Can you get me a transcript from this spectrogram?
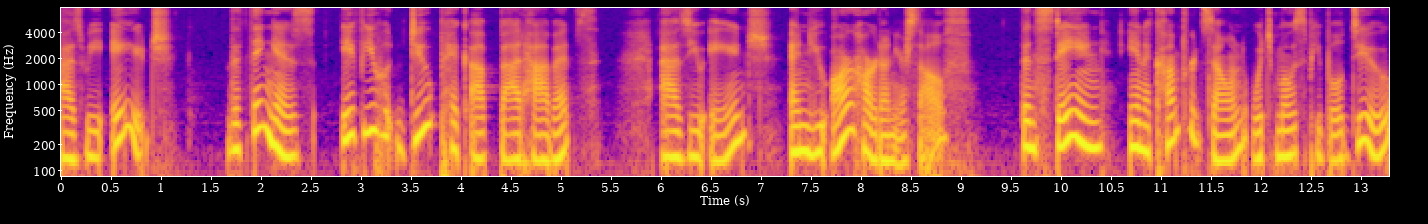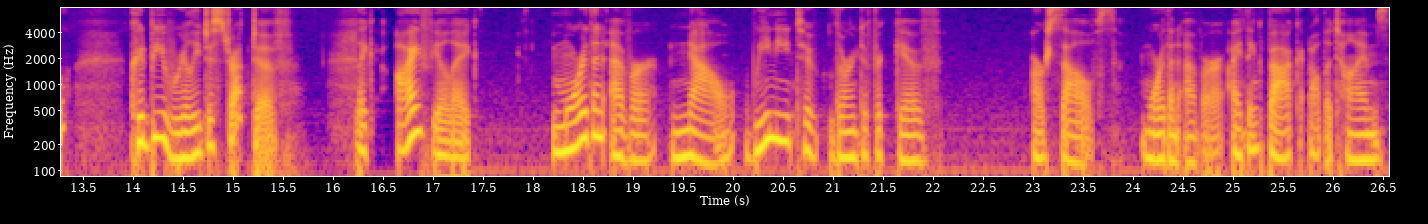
as we age. The thing is, if you do pick up bad habits as you age and you are hard on yourself, then staying in a comfort zone, which most people do, could be really destructive. Like, I feel like more than ever now, we need to learn to forgive ourselves more than ever. I think back at all the times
